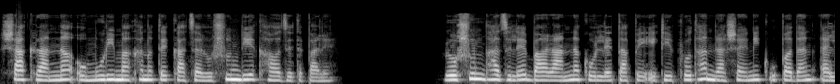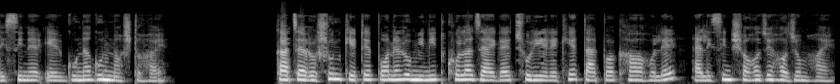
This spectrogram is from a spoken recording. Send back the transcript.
শাক রান্না ও মুড়ি মাখানোতে কাঁচা রসুন দিয়ে খাওয়া যেতে পারে। রসুন ভাজলে বা রান্না করলে তাপে এটির প্রধান রাসায়নিক উপাদান অ্যালিসিনের এর গুণাগুণ নষ্ট হয়। কাঁচা রসুন কেটে পনেরো মিনিট খোলা জায়গায় ছড়িয়ে রেখে তারপর খাওয়া হলে অ্যালিসিন সহজে হজম হয়।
